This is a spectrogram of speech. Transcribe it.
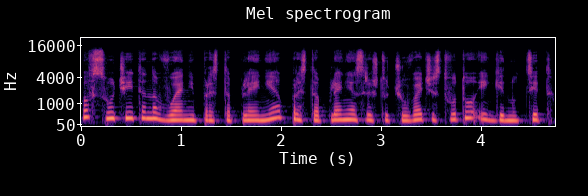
в случаите на военни престъпления, престъпления срещу човечеството и геноцид.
